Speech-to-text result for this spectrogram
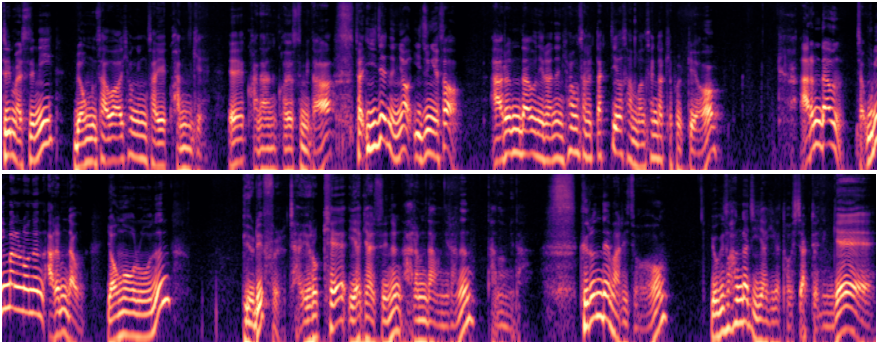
드린 말씀이 명사와 형용사의 관계에 관한 거였습니다. 자 이제는요 이 중에서 아름다운이라는 형용사를 딱 띄어서 한번 생각해 볼게요. 아름다운. 자, 우리말로는 아름다운. 영어로는 beautiful. 자, 이렇게 이야기할 수 있는 아름다운이라는 단어입니다. 그런데 말이죠. 여기서 한 가지 이야기가 더 시작되는 게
